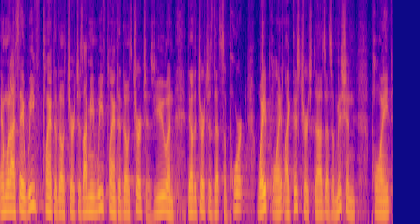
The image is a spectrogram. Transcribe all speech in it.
And when I say we've planted those churches, I mean we've planted those churches. You and the other churches that support waypoint, like this church does, as a mission point,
